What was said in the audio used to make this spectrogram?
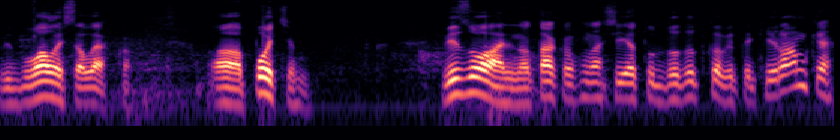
відбувалося легко. Потім візуально, також у нас є тут додаткові такі рамки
